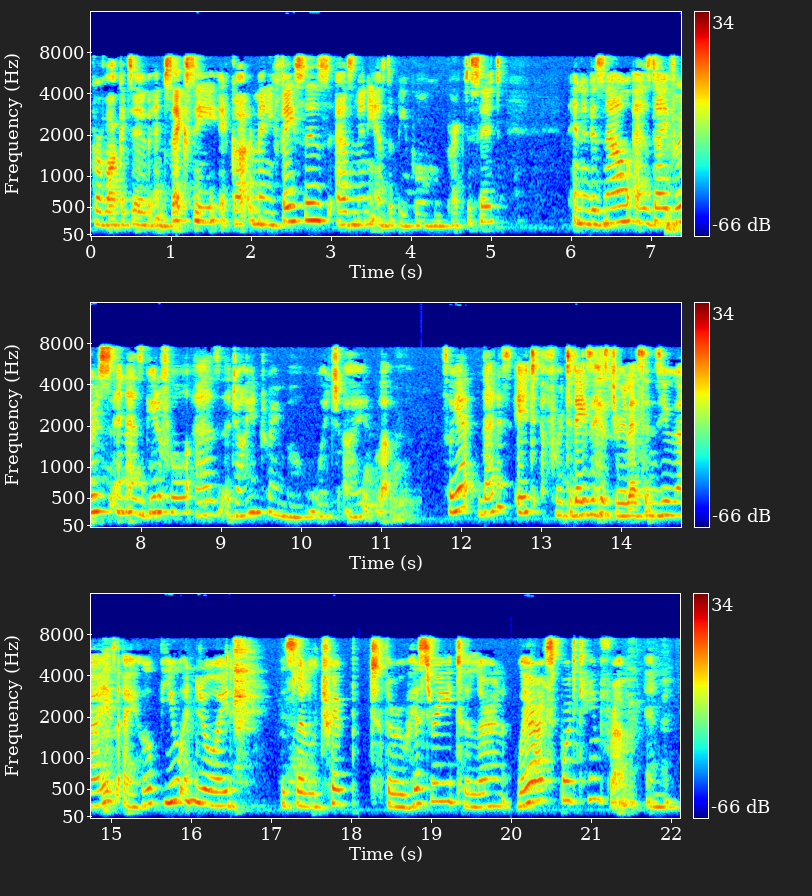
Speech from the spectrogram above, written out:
provocative and sexy, it got many faces, as many as the people who practice it. And it is now as diverse and as beautiful as a giant rainbow, which I love. So, yeah, that is it for today's history lessons, you guys. I hope you enjoyed this little trip through history to learn where our sport came from and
